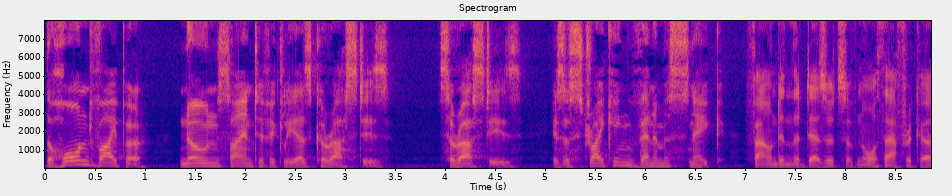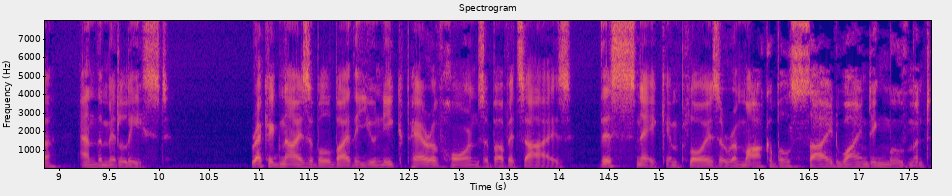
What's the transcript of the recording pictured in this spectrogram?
The horned viper, known scientifically as Cerastes, Cerastes is a striking venomous snake found in the deserts of North Africa and the Middle East. Recognizable by the unique pair of horns above its eyes, this snake employs a remarkable side-winding movement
